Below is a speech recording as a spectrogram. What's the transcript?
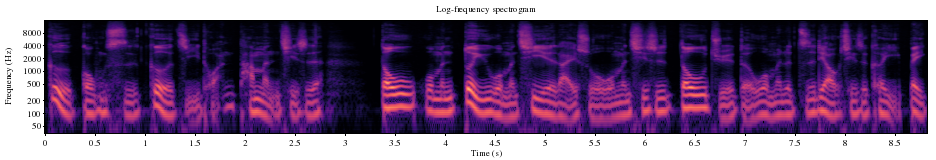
各公司、各集团，他们其实都，我们对于我们企业来说，我们其实都觉得我们的资料其实可以被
